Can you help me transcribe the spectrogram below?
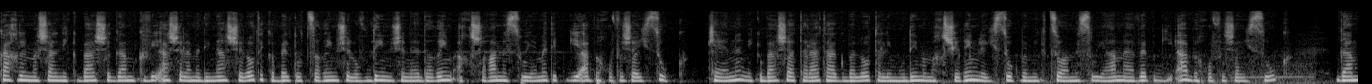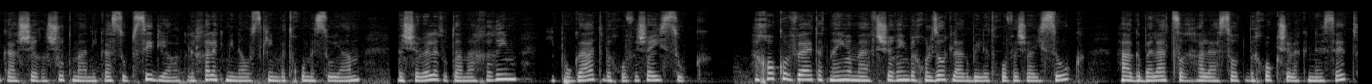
כך למשל נקבע שגם קביעה של המדינה שלא תקבל תוצרים של עובדים שנעדרים הכשרה מסוימת היא פגיעה בחופש העיסוק. כן, נקבע שהטלת ההגבלות על לימודים המכשירים לעיסוק במקצוע מסוים מהווה פגיעה בחופש העיסוק, גם כאשר רשות מעניקה סובסידיה רק לחלק מן העוסקים בתחום מסוים ושוללת אותה מאחרים, היא פוגעת בחופש העיסוק. החוק קובע את התנאים המאפשרים בכל זאת להגביל את חופש העיסוק. ההגבלה צריכה להיעשות בחוק של הכנסת,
